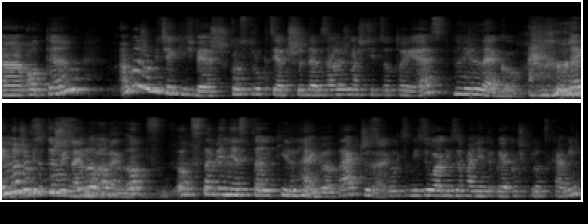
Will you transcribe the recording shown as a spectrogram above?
e, o tym, a może być jakiś, wiesz, konstrukcja 3D, w zależności co to jest. No i Lego. No i może być też od, od, odstawienie scenki Lego, tak? Czy Tak. zwizualizowanie tego jakoś klockami.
